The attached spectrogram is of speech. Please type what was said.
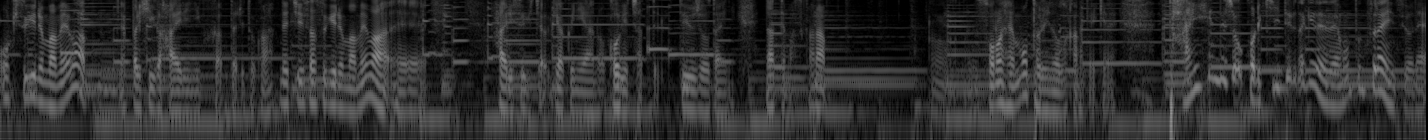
うん、大きすぎる豆は、うん、やっぱり火が入りにくかったりとか。で小さすぎる豆は、えー、入りすぎちゃう。逆にあの焦げちゃってる。っていう状態になってますから、うん、その辺も取り除かなきゃいけない大変でしょ？これ聞いてるだけでね本当に辛いんですよね、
